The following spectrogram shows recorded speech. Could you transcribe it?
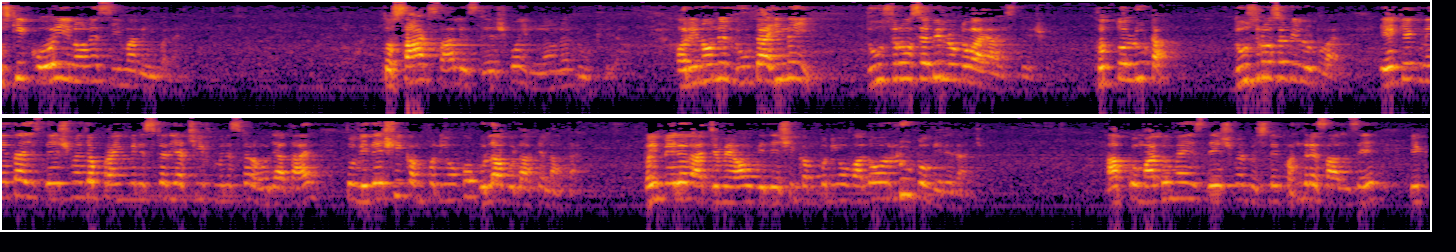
उसकी कोई इन्होंने सीमा नहीं बनाई। तो 60 साल इस देश को इन्होंने लूट लिया। और इन्होंने लूटा ही नहीं, दूसरों से भी लुटवाया इस देश खुद तो लूटा, दूसरों से भी लुटवाया एक एक नेता इस देश में जब प्राइम मिनिस्टर या चीफ मिनिस्टर हो जाता है तो विदेशी कंपनियों को बुला बुला के लाता है। भाई, मेरे राज्य में आओ, विदेशी कंपनियों वालों, और लूटो मेरे राज्य आपको मालूम है, इस देश में पिछले पंद्रह साल से एक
